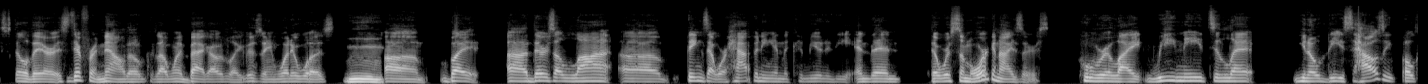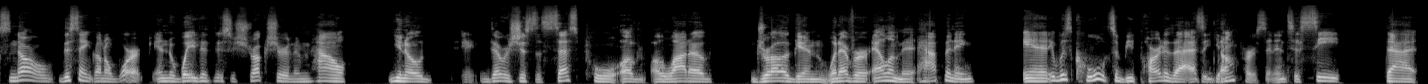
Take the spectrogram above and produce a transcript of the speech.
still there. It's different now though, because I went back. I was like, this ain't what it was. Mm. Um, but uh, there's a lot of things that were happening in the community. And then there were some organizers who were like, we need to let, you know, these housing folks know this ain't going to work and the way that this is structured and how, you know, it, there was just a cesspool of a lot of drug and whatever element happening. And it was cool to be part of that as a young person and to see that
